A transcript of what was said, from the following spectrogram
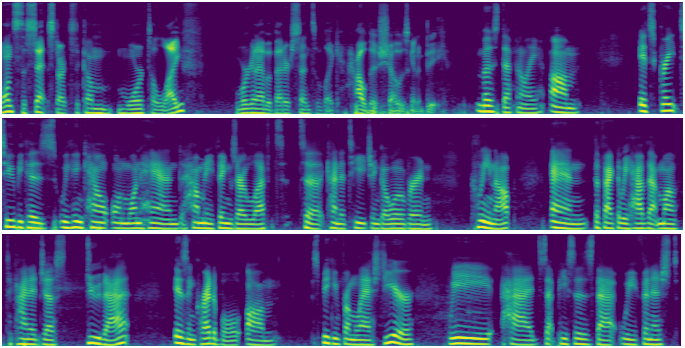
Once the set starts to come more to life, we're going to have a better sense of like how this show is going to be. Most definitely. Um, it's great too because we can count on one hand how many things are left to kind of teach and go over and clean up, and the fact that we have that month to kind of just do that is incredible. Um, speaking from last year, we had set pieces that we finished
